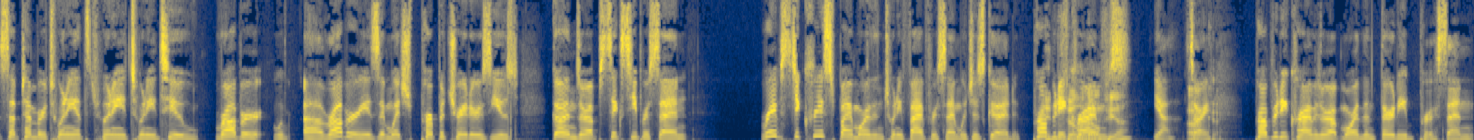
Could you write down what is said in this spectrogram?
September 20th, 2022. Robber, uh, robberies in which perpetrators used guns are up 60%. Rapes decreased by more than 25%, which is good. Property crimes. Yeah, sorry. Okay. Property crimes are up more than 30%.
